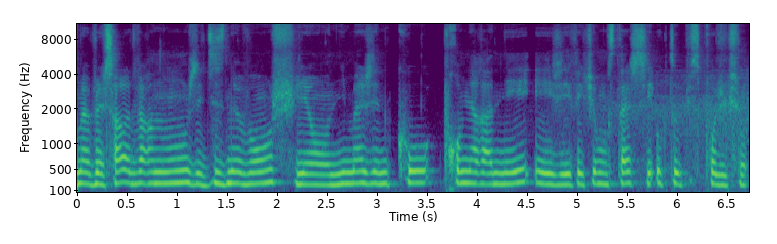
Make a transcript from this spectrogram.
m'appelle Charlotte Vernon, j'ai 19 ans, je suis en Image Co première année et j'ai effectué mon stage chez Octopus Productions.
